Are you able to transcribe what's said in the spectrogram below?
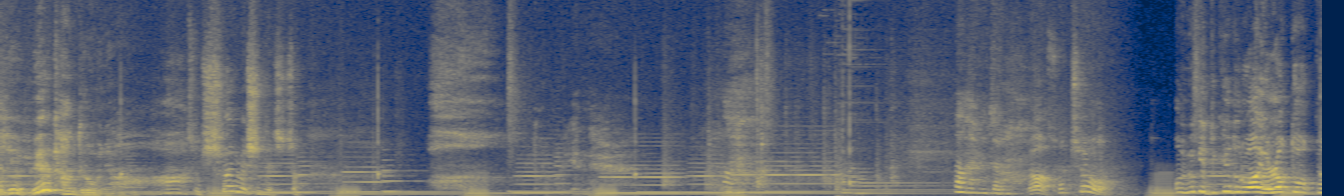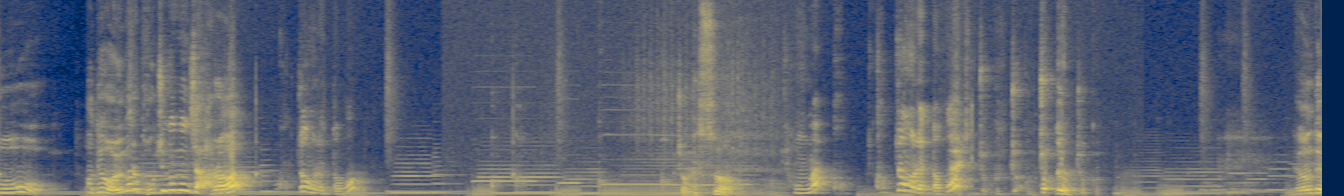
얘 왜 이렇게 안 들어오냐 아 지금 시간이 몇 시인데 진짜 하 돌아버리겠네 아 힘들어. 야 서채영 아, 왜 이렇게 늦게 들어와 연락도 없고 아 내가 얼마나 걱정했는지 알아? 걱정을 했다고? 걱정했어 정말? 거, 걱정을 했다고? 조금 조금 조금 조금 야 근데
